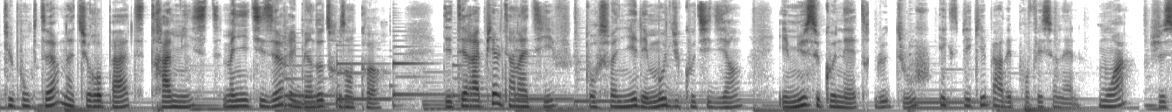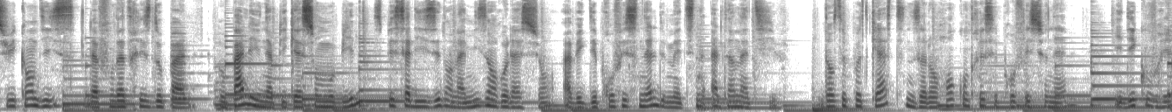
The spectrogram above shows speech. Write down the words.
acupuncteur, naturopathe, tramiste, magnétiseur et bien d'autres encore. Des thérapies alternatives pour soigner les maux du quotidien et mieux se connaître, le tout expliqué par des professionnels. Moi, je suis Candice, la fondatrice d'Opal. Opal est une application mobile spécialisée dans la mise en relation avec des professionnels de médecine alternative. Dans ce podcast, nous allons rencontrer ces professionnels et découvrir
